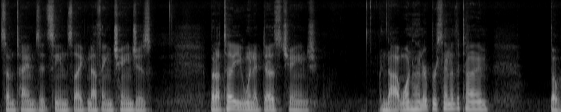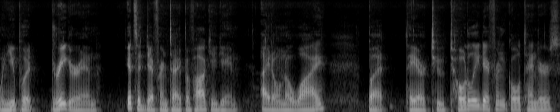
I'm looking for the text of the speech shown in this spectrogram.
sometimes it seems like nothing changes. But I'll tell you when it does change, not 100% of the time, but when you put Driedger in, it's a different type of hockey game. I don't know why, but they are two totally different goaltenders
